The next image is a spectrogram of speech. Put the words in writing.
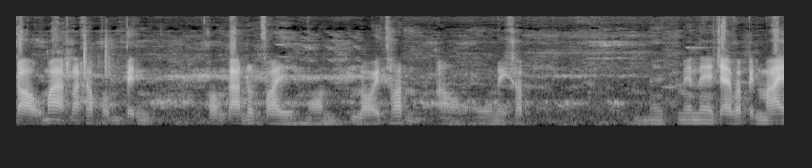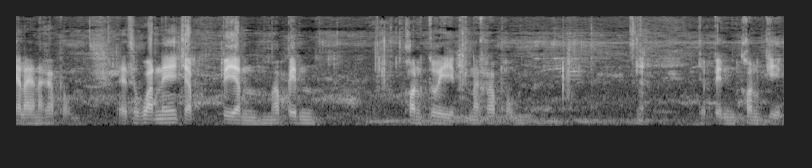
เก่ามากนะครับ ผมเป็นของการรถไฟหมอนร้อยท่อน เอานี่ครับ ไม่ไม่แน่ใจว่าเป็นไม้อะไรนะครับผม แต่ทุกวันนี้จะเปลี่ยนมาเป็นคอนกรีตนะครับผมจะเป็นคอนกรีต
